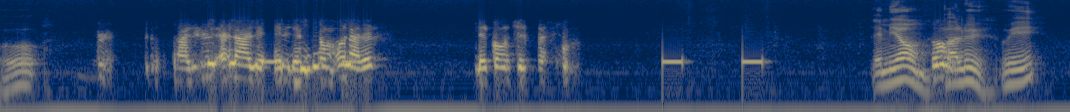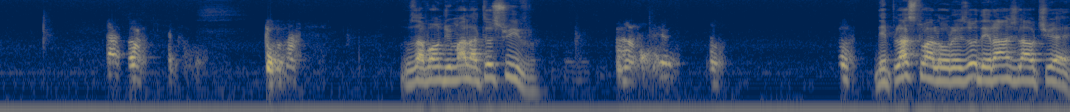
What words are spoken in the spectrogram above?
Oh. elle a les, les, les- on avait les consultations. Les myomes, Oh. palus, oui. Nous avons du mal à te suivre. Déplace-toi, le réseau dérange là où tu es.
